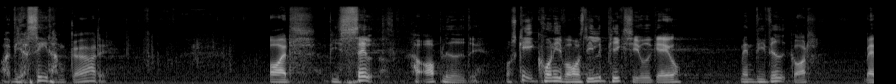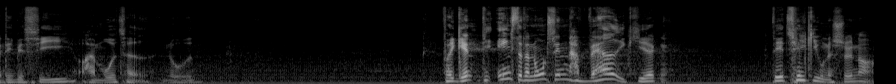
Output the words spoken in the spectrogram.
og at vi har set ham gøre det. Og at vi selv har oplevet det. Måske kun i vores lille pixie-udgave, men vi ved godt, hvad det vil sige at have modtaget nåden. For igen, de eneste, der nogensinde har været i kirken, det er tilgivende syndere.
